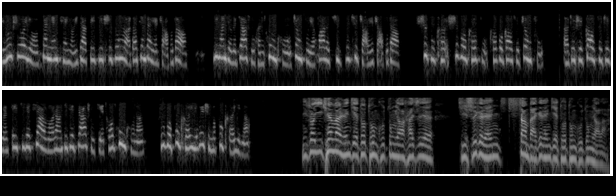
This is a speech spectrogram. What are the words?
比如说有三年前有一架飞机失踪了，到现在也找不到，遇难者的家属很痛苦，政府也花了巨资去找也找不到，是否可是否可否可否告诉政府，呃，就是告诉这个飞机的下落，让这些家属解脱痛苦呢？如果不可以，为什么不可以呢？你说一千万人解脱痛苦重要，还是几十个人、上百个人解脱痛苦重要啦？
